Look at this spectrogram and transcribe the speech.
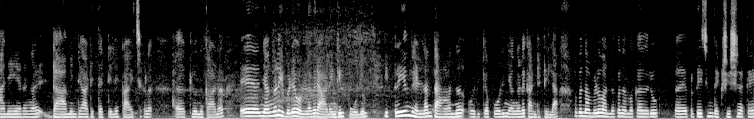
ആനയിറങ്ങൽ ഡാമിന്റെ അടിത്തട്ടിലെ കാഴ്ചകൾ ഒക്കെ ഒന്ന് കാണാം. ഞങ്ങൾ ഇവിടെ ഉള്ളവരാണെങ്കിൽ പോലും ഇത്രയും വെള്ളം താന്ന് ഒരിക്കൽ പോലും ഞങ്ങൾ കണ്ടിട്ടില്ല. അപ്പം നമ്മൾ വന്നപ്പോൾ നമുക്കതൊരു പ്രത്യേകിച്ചും ദക്ഷീഷിനൊക്കെ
